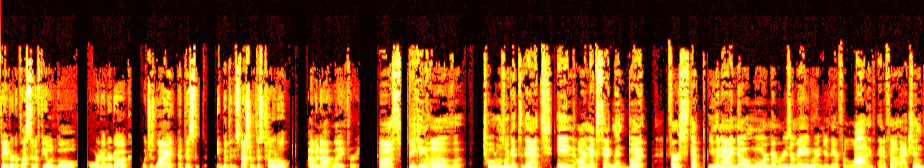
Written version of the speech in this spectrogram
favorite of less than a field goal or an underdog, which is why at this with especially with this total, I would not lay 3. Uh speaking of totals. We'll get to that in our next segment. But first, Stuck, you and I know more memories are made when you're there for live NFL action.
